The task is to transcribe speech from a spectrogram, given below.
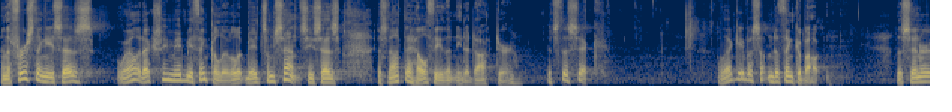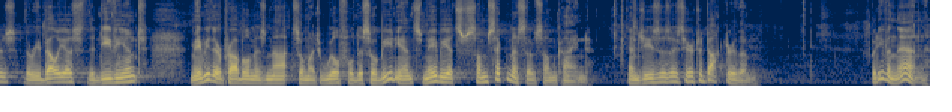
And the first thing he says, well, it actually made me think a little. It made some sense. He says, It's not the healthy that need a doctor, it's the sick. Well, that gave us something to think about. The sinners, the rebellious, the deviant, maybe their problem is not so much willful disobedience, maybe it's some sickness of some kind. And Jesus is here to doctor them. But even then,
